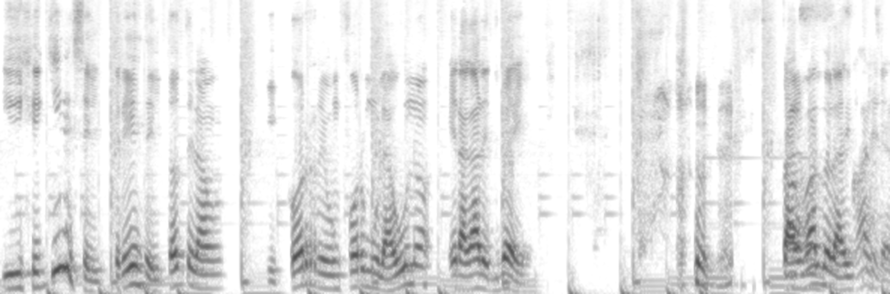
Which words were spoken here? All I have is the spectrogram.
y dije: ¿Quién es el 3 del Tottenham que corre un Fórmula 1? Era Gareth Bale. Salvando la distancia.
